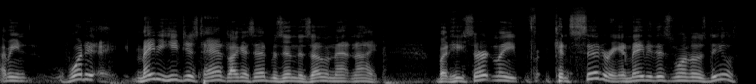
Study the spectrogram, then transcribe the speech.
I mean, what? Maybe he just had, like I said, was in the zone that night. But he certainly, considering, and maybe this is one of those deals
